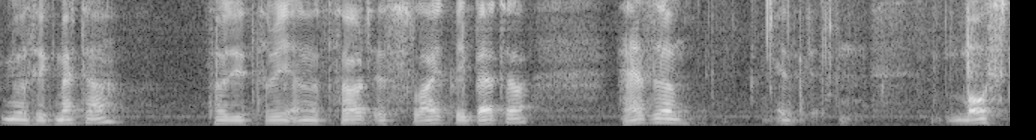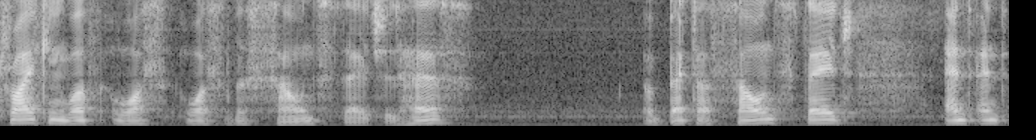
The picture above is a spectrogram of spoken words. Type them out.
Music Matters 33 and a third is slightly better. Has a it, most striking was was was the sound stage. It has a better sound stage and and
